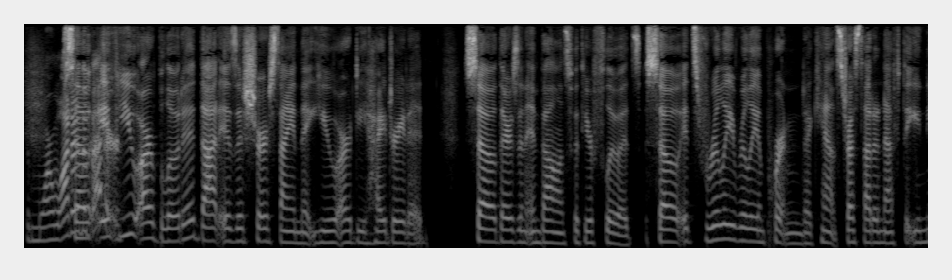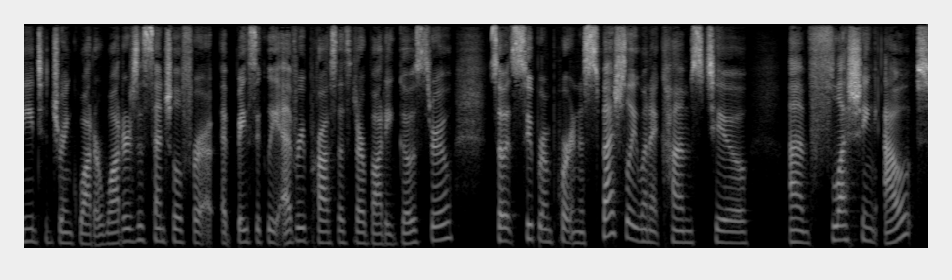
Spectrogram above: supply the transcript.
the more water, so the better. if you are bloated, that is a sure sign that you are dehydrated. So there's an imbalance with your fluids. So it's really, really important. I can't stress that enough that you need to drink water. Water is essential for uh, basically every process that our body goes through. So it's super important, especially when it comes to um, flushing out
